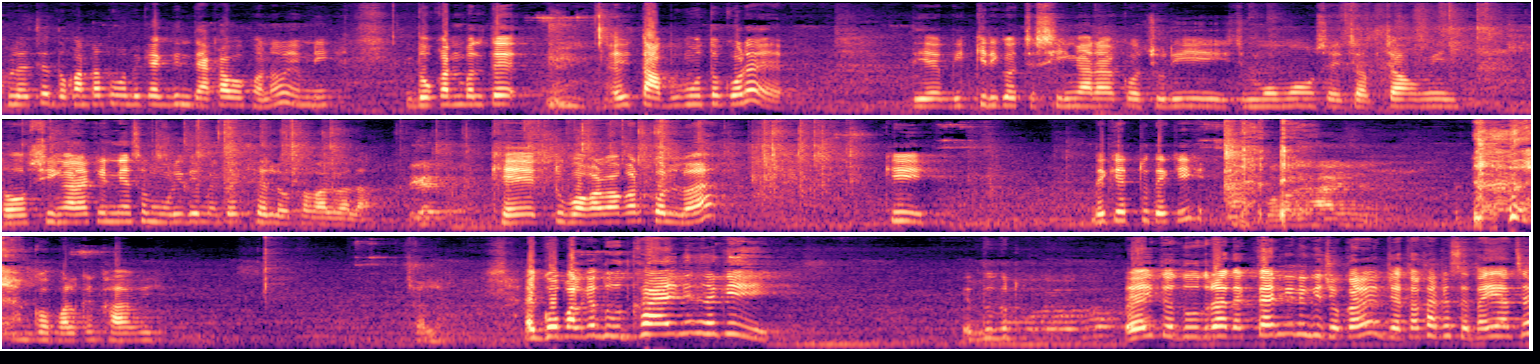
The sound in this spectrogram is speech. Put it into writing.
খুলেছে। দোকানটা তোমাদেরকে একদিন দেখাবো কোনো এমনি দোকান বলতে, এই তাবু মতো করে দিয়ে বিক্রি করছে সিঙ্গারা কচুরি মোমো সেই সব চাউমিন। তো সিঙ্গারা কিনে এসে মুড়ি দিয়ে মেখে খেলো সকালবেলা। খেয়ে একটু বগর বকার করল হ্যাঁ? কি? দেখি একটু দেখি। গোপালকে খাওয়াবি। চলো। এই গোপালকে দুধ খাওয়াইনি নাকি? এই দুধ এই তো দুধটা দেখতে আইনি নাকি চোখে? যেটা থাকে সেটাই আছে।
